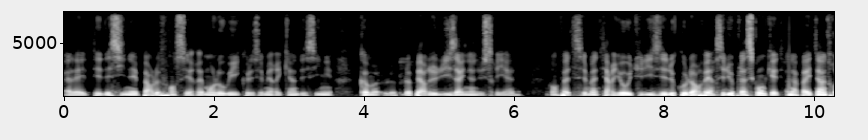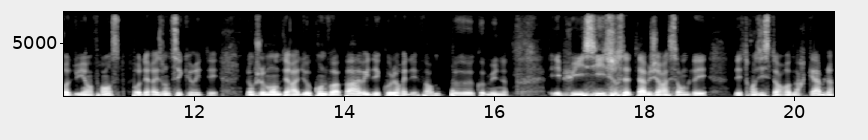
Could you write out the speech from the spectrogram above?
Elle a été dessinée par le français Raymond Lowy, que les Américains dessinent comme le, père du design industriel. En fait, ces matériaux utilisés de couleur vert, c'est du plascon qui n'a pas été introduit en France pour des raisons de sécurité. Donc je montre des radios qu'on ne voit pas avec des couleurs et des formes peu communes. Et puis ici, sur cette table, j'ai rassemblé des transistors remarquables.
